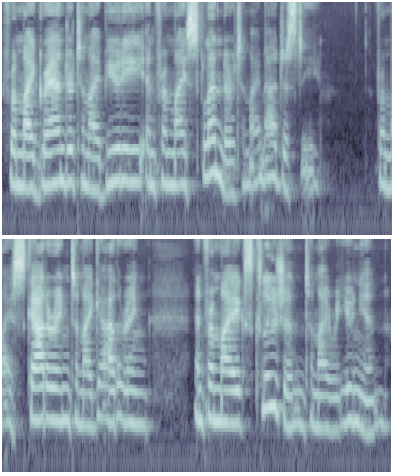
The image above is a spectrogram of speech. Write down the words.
from my grandeur to my beauty, and from my splendor to my majesty, from my scattering to my gathering, and from my exclusion to my reunion,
